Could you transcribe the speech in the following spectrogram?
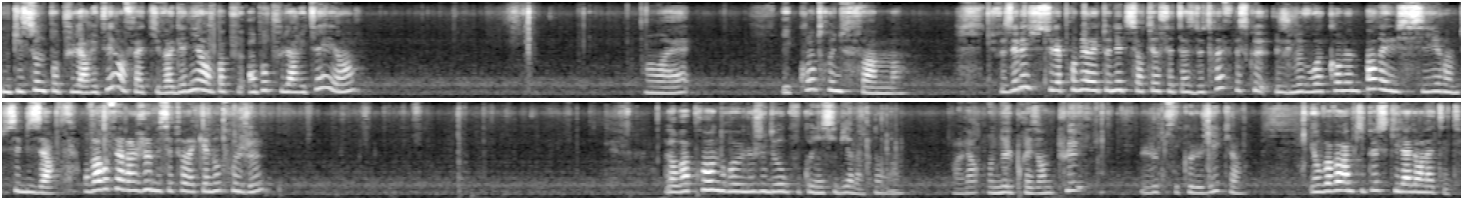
une question de popularité, en fait. Il va gagner en, popularité, hein. Ouais. Et contre une femme. Vous savez, je suis la première étonnée de sortir cette as de trèfle parce que je le vois quand même pas réussir. C'est bizarre. On va refaire un jeu, mais cette fois avec un autre jeu. Alors, on va prendre le jeu de haut que vous connaissez bien maintenant. Hein. Voilà, on ne le présente plus, le jeu psychologique. Et on va voir un petit peu ce qu'il a dans la tête.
